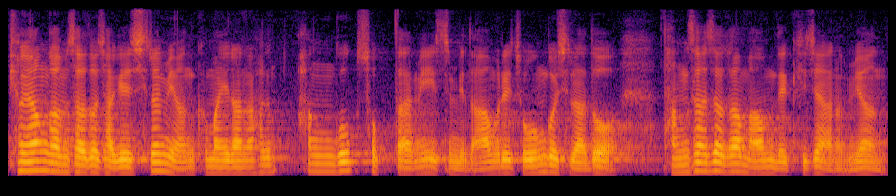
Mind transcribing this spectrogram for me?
평양감사도 자기 싫으면 그만이라는 한국 속담이 있습니다. 아무리 좋은 것이라도 당사자가 마음 내키지 않으면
